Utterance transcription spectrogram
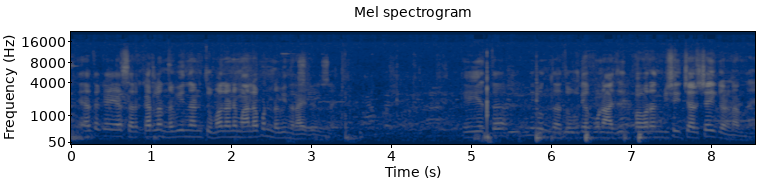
हे आता काय या सरकारला नवीन आणि तुम्हाला आणि मला पण नवीन राहिलेलं नाही. हे येतं निघून जातं. उद्या कोण अजित पवारांविषयी चर्चाही करणार नाही.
